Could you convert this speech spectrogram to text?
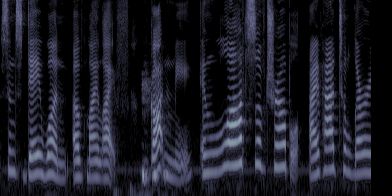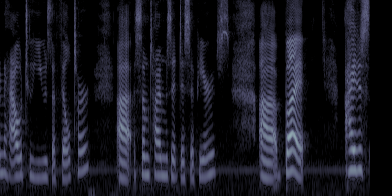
since day one of my life, gotten me in lots of trouble. I've had to learn how to use a filter. Uh, sometimes it disappears. Uh, but I just,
